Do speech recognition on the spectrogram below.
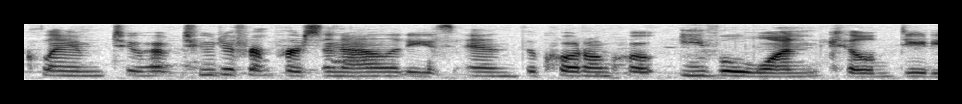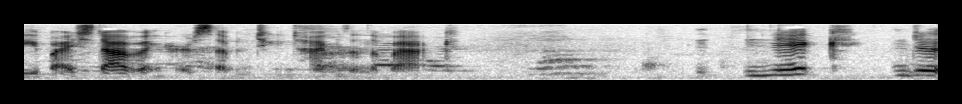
claimed to have two different personalities, and the quote unquote evil one killed Dee Dee by stabbing her 17 times in the back. Nick D-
